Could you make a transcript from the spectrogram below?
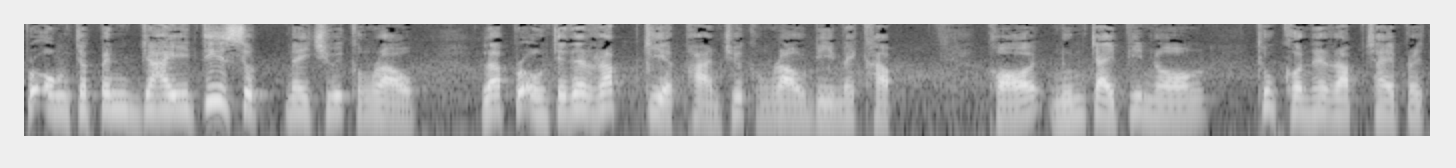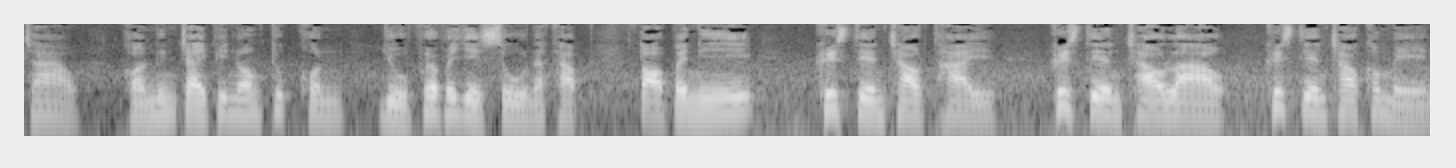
พระองค์จะเป็นใหญ่ที่สุดในชีวิตของเรา และพระองค์จะได้รับเกียรติผ่านชีวิตของเราดีไหมครับ ขอหนุนใจพี่น้องทุกคนให้รับใช้พระเจ้า ขอนุนใจพี่น้องทุกคนอยู่เพื่อพระเยซูนะครับ ต่อไปนี้คริสเตียนชาวไทย คริสเตียนชาวลาว คริสเตียนชาวเขมร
